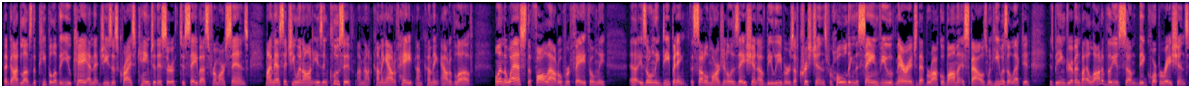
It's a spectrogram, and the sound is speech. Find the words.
that God loves the people of the UK and that Jesus Christ came to this earth to save us from our sins. My message, he went on, is inclusive. I'm not coming out of hate. I'm coming out of love. Well, in the West, the fallout over faith only uh, is only deepening the subtle marginalization of believers, of Christians, for holding the same view of marriage that Barack Obama espoused when he was elected, is being driven by a lot of these um, big corporations.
